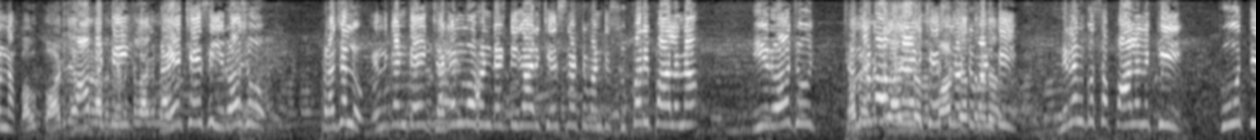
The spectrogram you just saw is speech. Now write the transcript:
ఉన్నాం. కాబట్టి. దయచేసి ఈ రోజు ప్రజలు ఎందుకంటే జగన్మోహన్ రెడ్డి గారు చేసినటువంటి సుపరిపాలన ఈ రోజు చంద్రబాబు నాయుడు చేసినటువంటి నిరంకుశ పాలనకి పూర్తి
